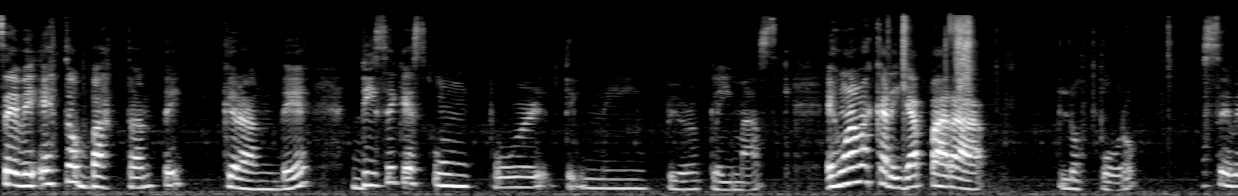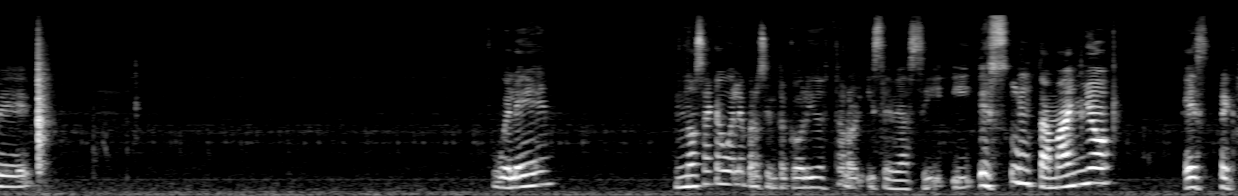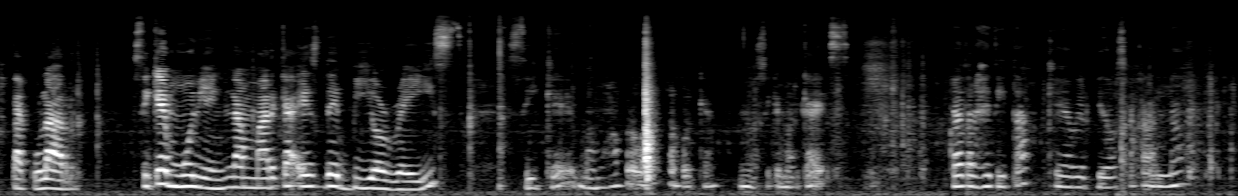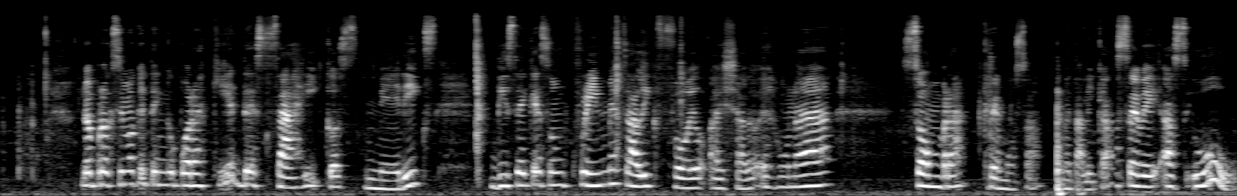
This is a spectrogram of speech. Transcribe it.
se ve esto bastante grande. Dice que es un Pore Pure Clay Mask. Es una mascarilla para los poros. Se ve... Huele... No sé qué huele, pero siento que he olido este olor y se ve así. Y es un tamaño espectacular. Así que muy bien. La marca es de BioRace. Así que vamos a probarla porque no sé qué marca es. La tarjetita que había olvidado sacarla. Lo próximo que tengo por aquí es de Sahi Cosmetics. Dice que es un Cream Metallic Foil Eyeshadow. Es una sombra cremosa metálica. Se ve así. ¡Uh!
